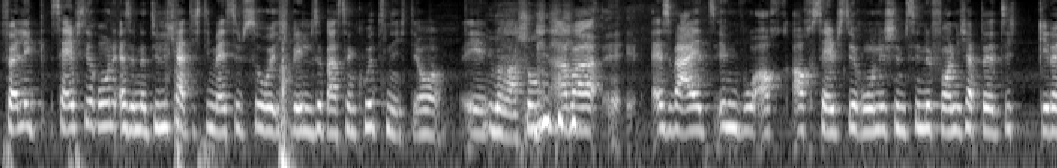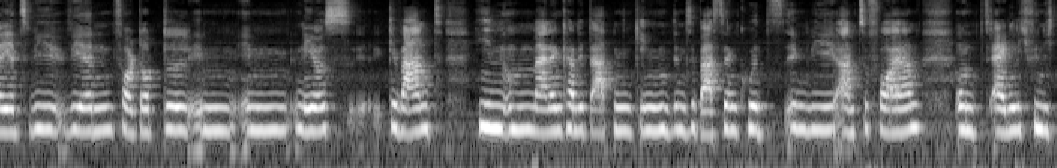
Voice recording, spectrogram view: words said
völlig selbstironisch, also natürlich hatte ich die Message so, ich will Sebastian Kurz nicht, ja, eh. Überraschung. Aber äh, es war jetzt irgendwo auch, auch selbstironisch im Sinne von, ich da jetzt, ich gehe da jetzt wie, wie ein Volldottel im, im Neos gewarnt hin, um meinen Kandidaten gegen den Sebastian Kurz irgendwie anzufeuern. Und eigentlich finde ich,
